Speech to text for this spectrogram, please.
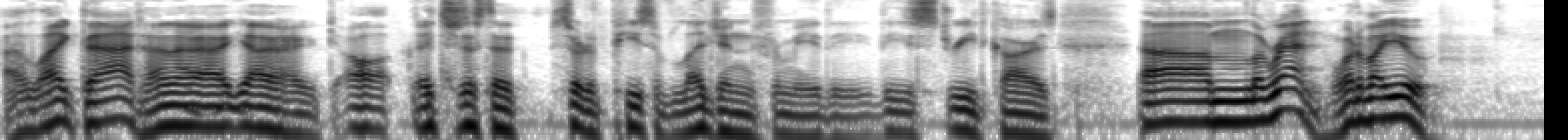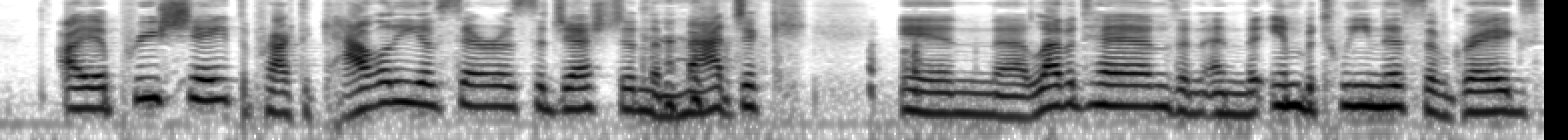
I like that, and I, yeah, I, it's just a sort of piece of legend for me. The these streetcars. Um, Loren, what about you? I appreciate the practicality of Sarah's suggestion, the magic in uh, Levitans and, and the in betweenness of Greg's.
